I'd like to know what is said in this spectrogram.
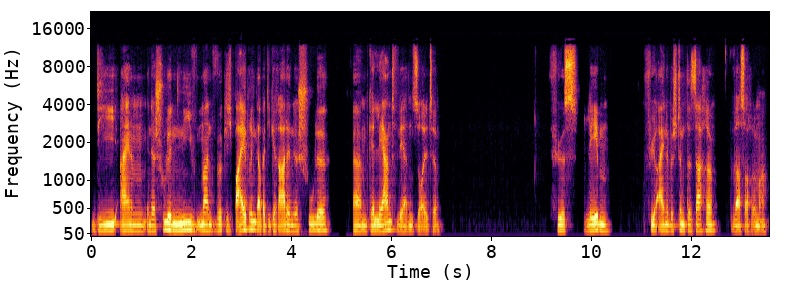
die einem in der Schule niemand wirklich beibringt, aber die gerade in der Schule ähm, gelernt werden sollte fürs Leben, für eine bestimmte Sache, was auch immer.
